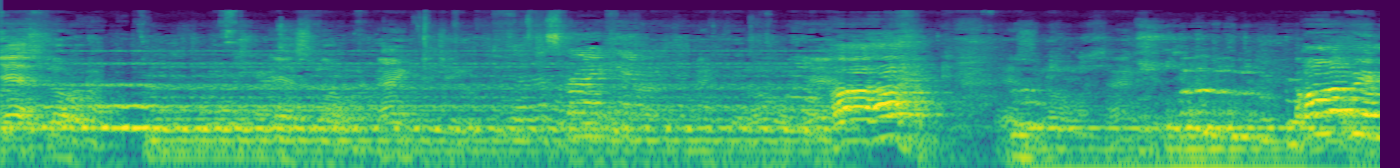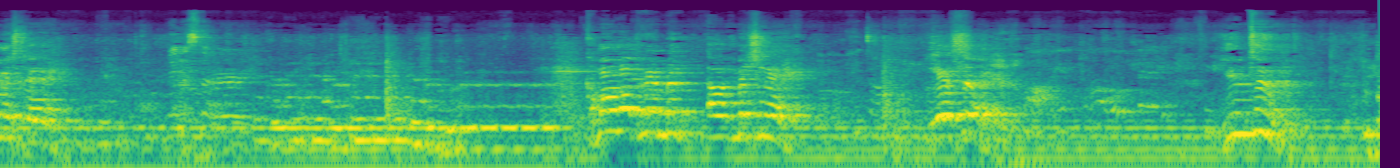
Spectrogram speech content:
Yes, Lord. Yes, Lord. Thank you, Jesus. Uh-huh. Yes, Lord. Come on up here, Mister. Minister. Come on up here, uh, missionary. Yes, sir. The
